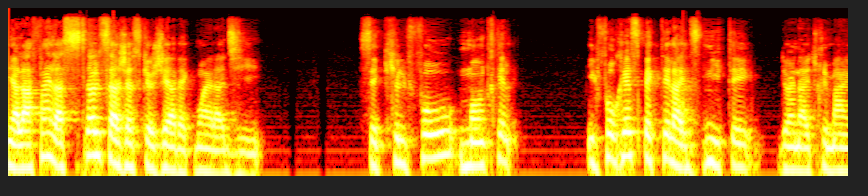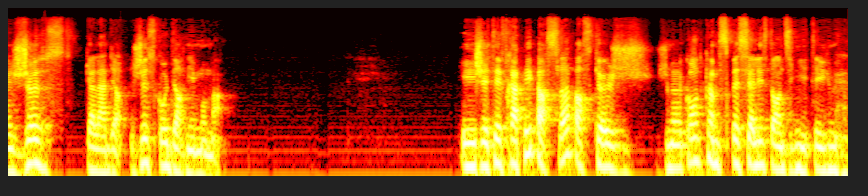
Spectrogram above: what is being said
Mais à la fin, la seule sagesse que j'ai avec moi, elle a dit, c'est qu'il faut montrer, il faut respecter la dignité d'un être humain jusqu'au dernier moment. Et j'étais frappé par cela parce que je, me compte comme spécialiste en dignité humaine.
